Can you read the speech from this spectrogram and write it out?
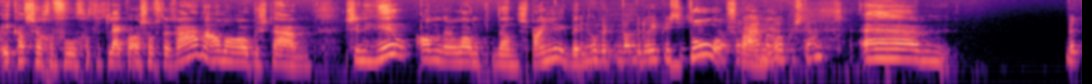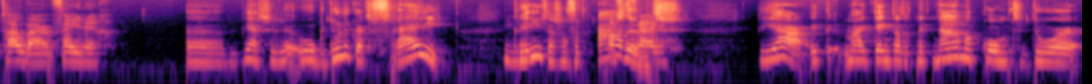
ik had zo'n gevoel, god, het lijkt wel alsof de ramen allemaal openstaan. Het is een heel ander land dan Spanje. Ik ben En hoe, wat bedoel je precies? Dol op dat de ramen Spanje. openstaan? Ehm, Betrouwbaar, veilig. ehm, ja, hoe bedoel ik dat? Vrij. Ik weet niet, alsof het Gastvrij. ademt. Ja, ik, maar ik denk dat het met name komt door...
